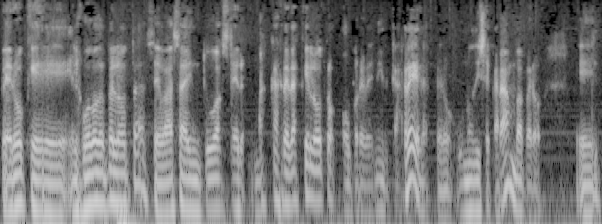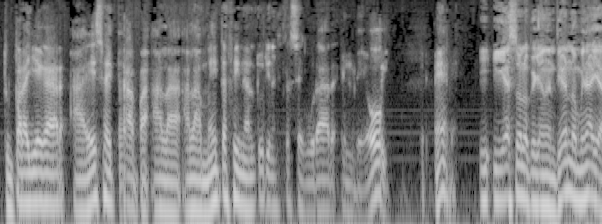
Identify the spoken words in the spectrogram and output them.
pero que el juego de pelota se basa en tú hacer más carreras que el otro o prevenir carreras, pero uno dice caramba, pero eh, tú para llegar a esa etapa, a la, a la meta final, tú tienes que asegurar el de hoy. Y, y, eso es lo que yo no entiendo. Mira, ya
